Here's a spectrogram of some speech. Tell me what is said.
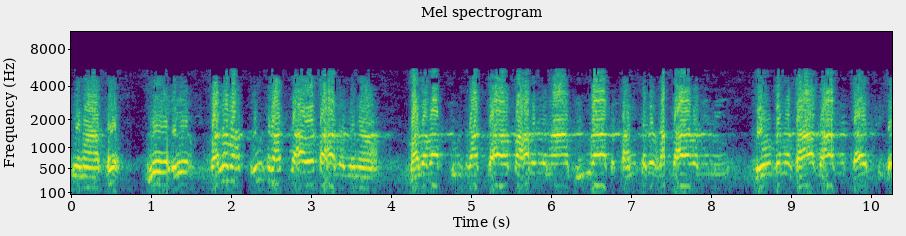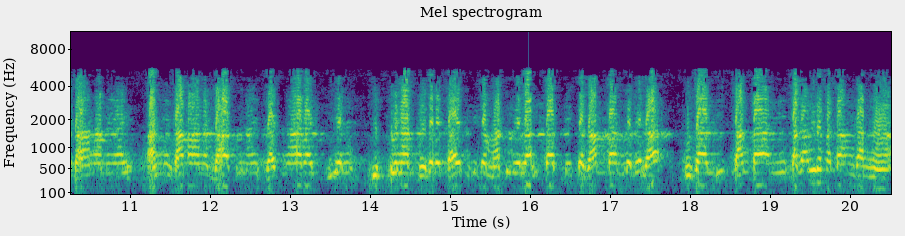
කෙනාට මේ ඒ බලවත් ශ්‍රද්ධාව පහළ වෙනවා. බලවත් ශ්‍රද්ධාව පහළ වෙනවා ජීවිත සංකත ශ්‍රද්ධාව නෙමෙයි යෝගන සාධාරණ චෛතසික දානමයයි අන්‍ය සමාන ධාතුනයි ප්‍රඥාවයි කියන විස්තුණක් දෙකේ චෛතසික මතු වෙලා ඉස්සත් එක්ක සම්බන්ධ වෙලා කුසල් සංකාරී කලංග පටන් ගන්නවා.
